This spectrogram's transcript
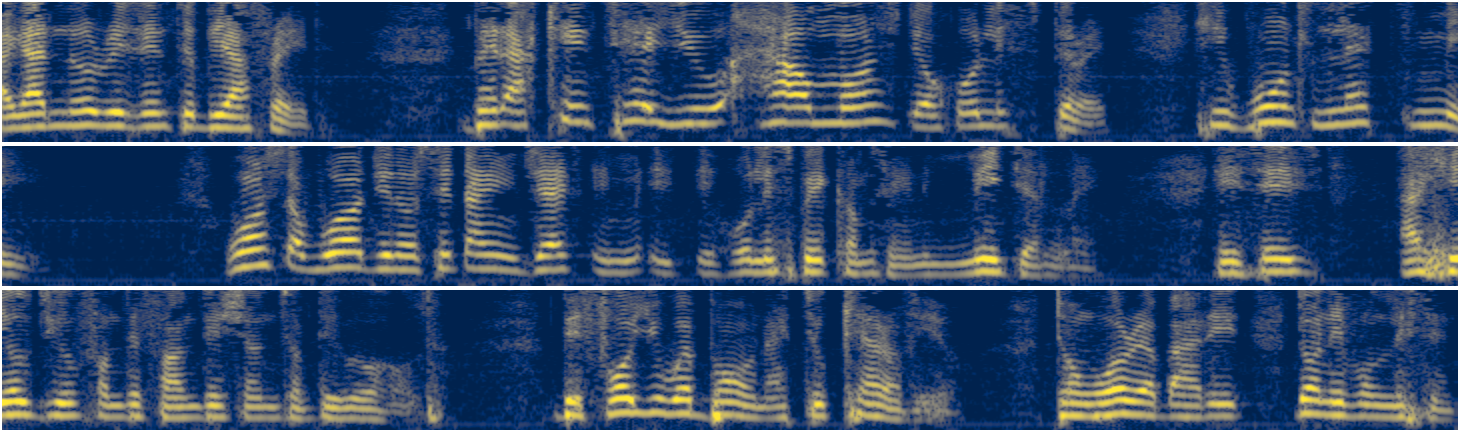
I got no reason to be afraid. But I can't tell you how much the Holy Spirit, He won't let me. Once a word, you know, Satan injects, the Holy Spirit comes in immediately. He says, I healed you from the foundations of the world. Before you were born, I took care of you. Don't worry about it. Don't even listen.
